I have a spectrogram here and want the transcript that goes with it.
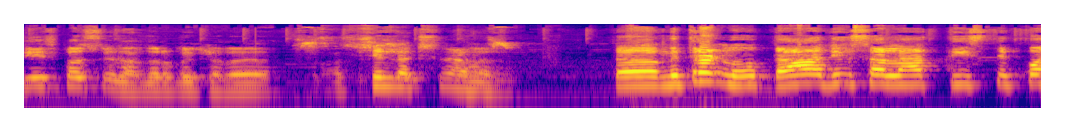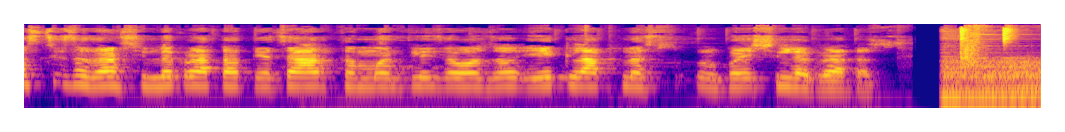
तीस पस्तीस हजार रुपये खरं शिल्लक राहणार. तर मित्रांनो दहा दिवसाला तीस ते पस्तीस हजार शिल्लक राहतात. याचा अर्थ मंथली जवळजवळ एक लाख प्लस रुपये शिल्लक राहतात.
